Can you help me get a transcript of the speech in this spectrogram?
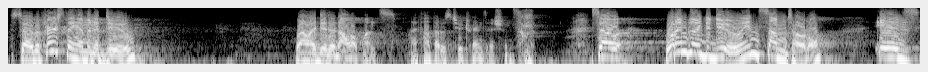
So the first thing I'm going to do, well, I did it all at once. I thought that was two transitions. so what I'm going to do, in sum total, is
